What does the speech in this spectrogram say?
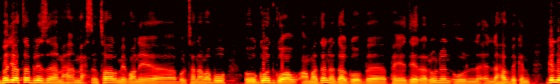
بریا تا برز محسن تار میوانی بولتنا ما بو و گود گو او آمدن دا گو پیدی رونن و لحف بکن گلو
